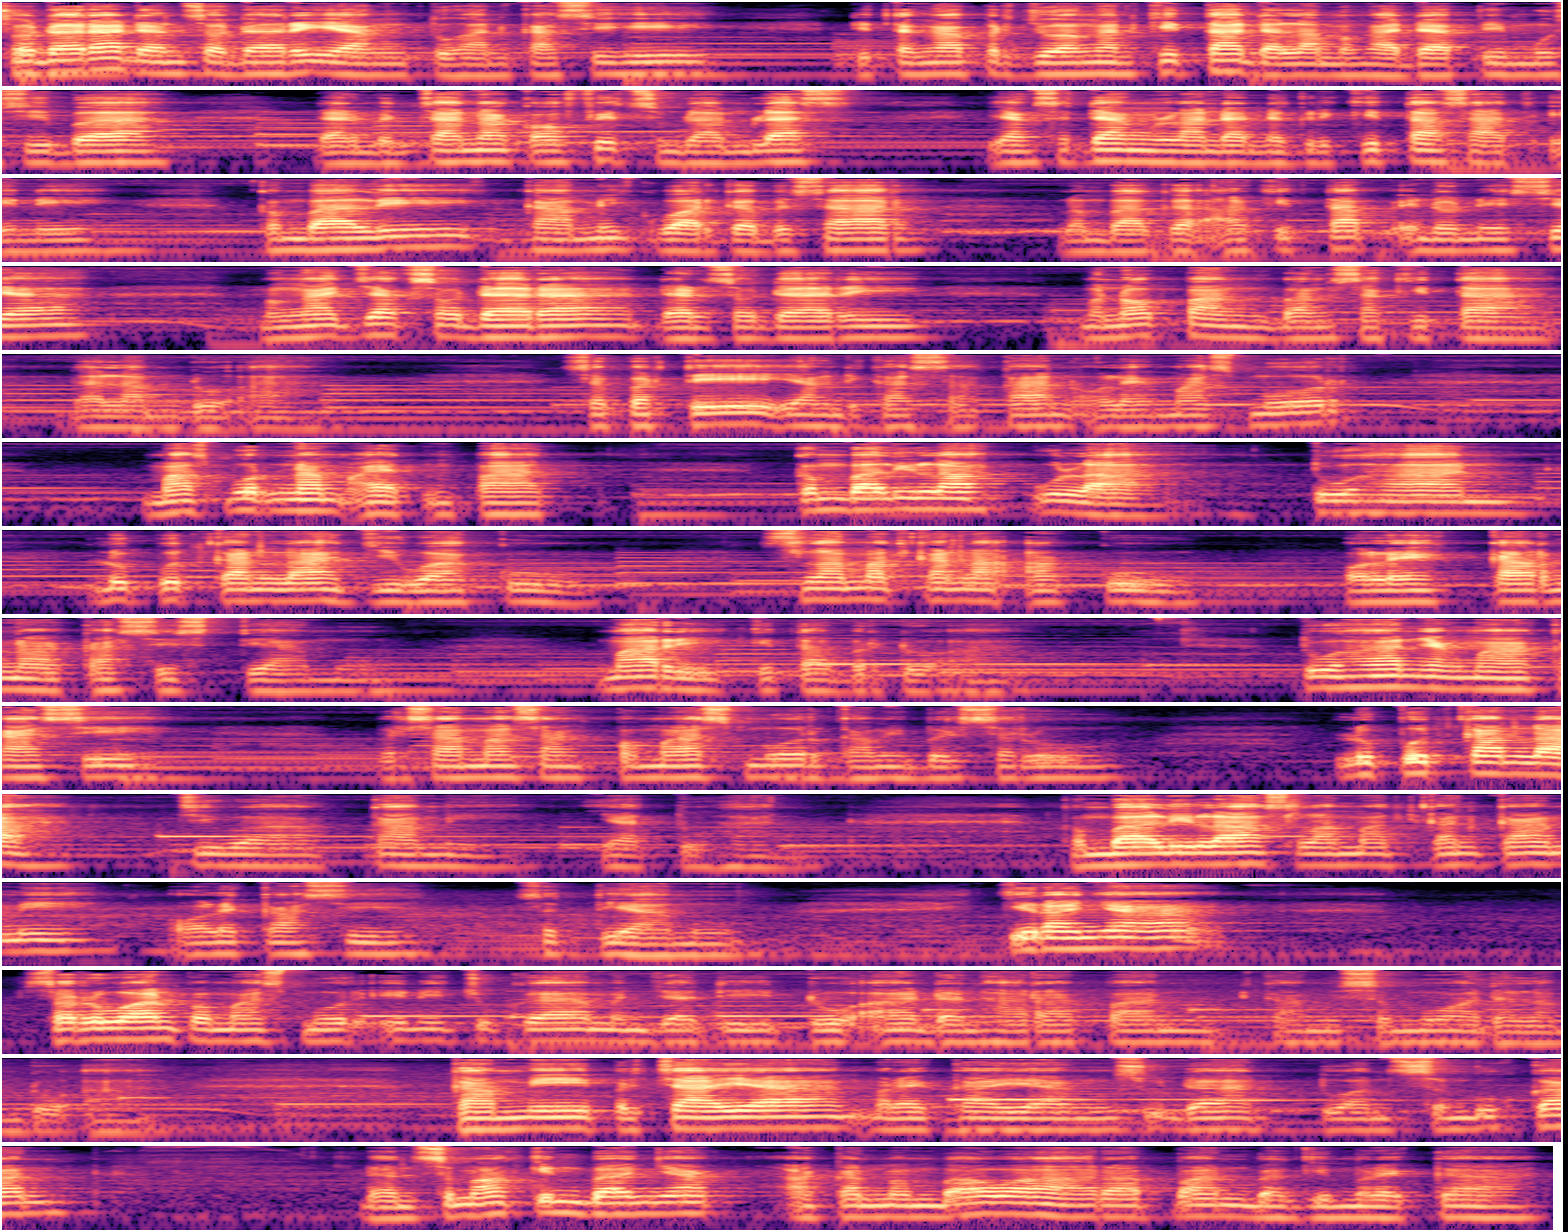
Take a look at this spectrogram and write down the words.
Saudara dan saudari yang Tuhan kasihi, di tengah perjuangan kita dalam menghadapi musibah dan bencana COVID-19 yang sedang melanda negeri kita saat ini, kembali kami keluarga besar Lembaga Alkitab Indonesia mengajak saudara dan saudari menopang bangsa kita dalam doa. Seperti yang dikasahkan oleh Mazmur Mazmur 6 ayat 4 Kembalilah pula Tuhan luputkanlah jiwaku selamatkanlah aku oleh karena kasih setiamu. Mari kita berdoa. Tuhan yang Maha Kasih bersama sang pemazmur kami berseru luputkanlah jiwa kami ya Tuhan. Kembalilah selamatkan kami oleh kasih setiamu. Kiranya Seruan pemazmur ini juga menjadi doa dan harapan kami semua dalam doa. Kami percaya mereka yang sudah Tuhan sembuhkan dan semakin banyak akan membawa harapan bagi mereka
